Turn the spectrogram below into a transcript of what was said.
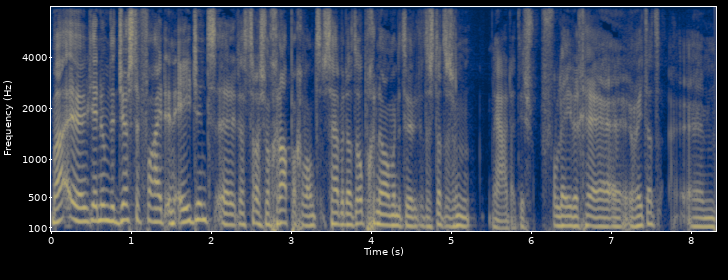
Maar eh, jij noemde Justified and Agent. Eh, dat is trouwens wel grappig, want ze hebben dat opgenomen natuurlijk. Dat is, dat is een, ja, dat is volledig, hoe heet dat? Ehm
